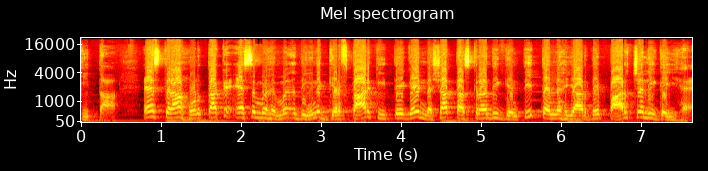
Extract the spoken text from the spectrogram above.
ਕੀਤਾ। ਇਸ ਤਰ੍ਹਾਂ ਹੁਣ ਤੱਕ ਇਸ ਮੁਹਿੰਮ ਅਧੀਨ ਗ੍ਰਿਫਤਾਰ ਕੀਤੇ ਗਏ ਨਸ਼ਾ ਤਸਕਰਾਂ ਦੀ ਗਿਣਤੀ 3000 ਦੇ ਪਾਰ ਚਲੀ ਗਈ ਹੈ।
